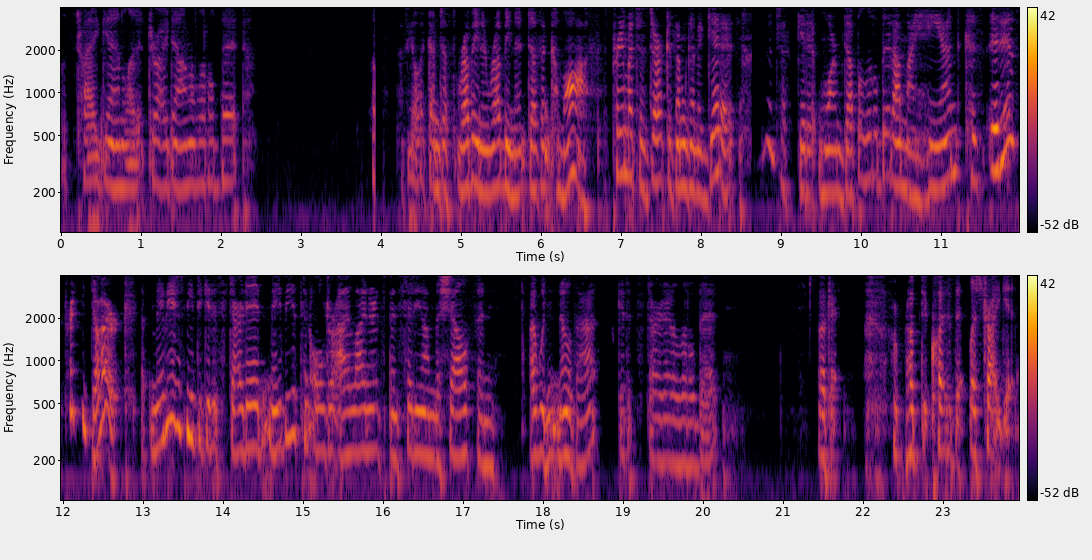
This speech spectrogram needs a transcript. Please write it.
Let's try again, let it dry down a little bit. I feel like I'm just rubbing and rubbing, it doesn't come off. It's pretty much as dark as I'm gonna get it. I'm gonna just get it warmed up a little bit on my hand because it is pretty dark. Maybe I just need to get it started. Maybe it's an older eyeliner. It's been sitting on the shelf and I wouldn't know that. Let's get it started a little bit. Okay, rubbed it quite a bit. Let's try again.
